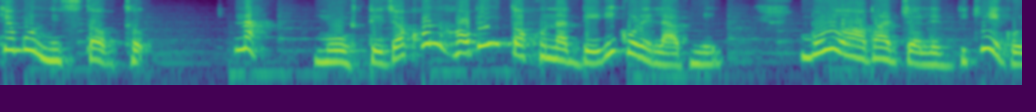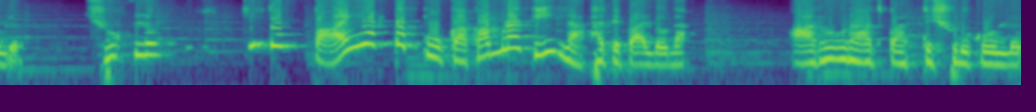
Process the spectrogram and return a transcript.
কেমন নিস্তব্ধ। না, মরতে যখন হবেই তখন আর দেরি করে লাভ নেই। বুড়ো আবার জলের দিকে এগোলো। ঝুঁকলো। কিন্তু পায়ে একটা পোকা কামড়াতেই লাফাতে পারল না। আরও রাত বাড়তে শুরু করল।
